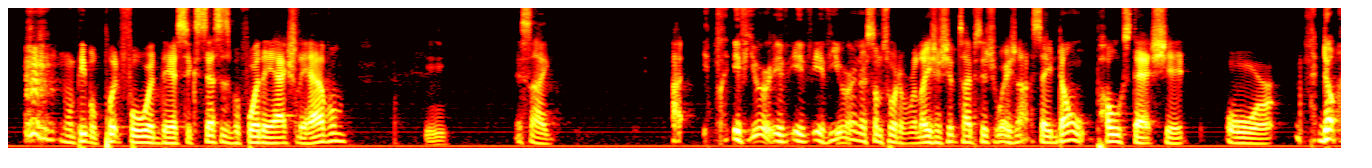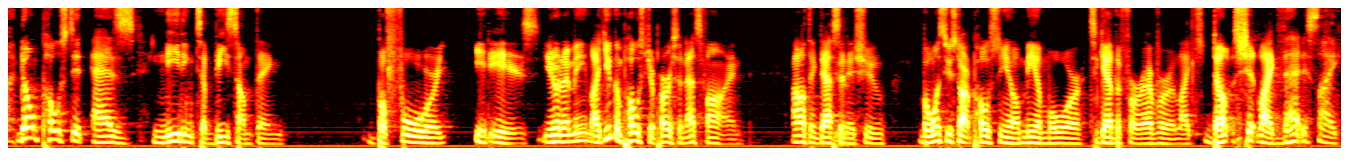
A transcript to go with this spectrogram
when people put forward their successes before they actually have them. Mhm. It's like if you're if, if if you're in some sort of relationship type situation, I say don't post that shit or don't don't post it as needing to be something before it is. You know what I mean? Like you can post your person, that's fine. I don't think that's an issue. But once you start posting, you know, Mia Moore together forever, like don't shit like that, it's like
